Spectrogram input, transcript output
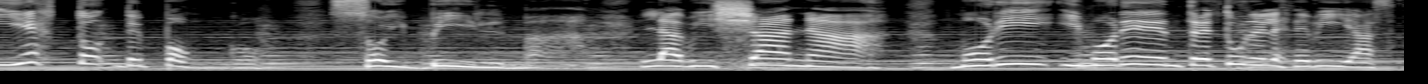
Y esto depongo. Soy Vilma, la villana. Morí y moré entre túneles de vías,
